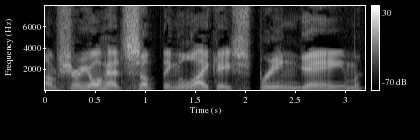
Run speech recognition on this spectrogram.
I'm sure y'all had something like a spring game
